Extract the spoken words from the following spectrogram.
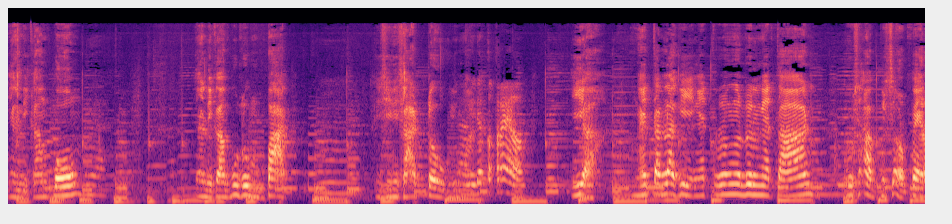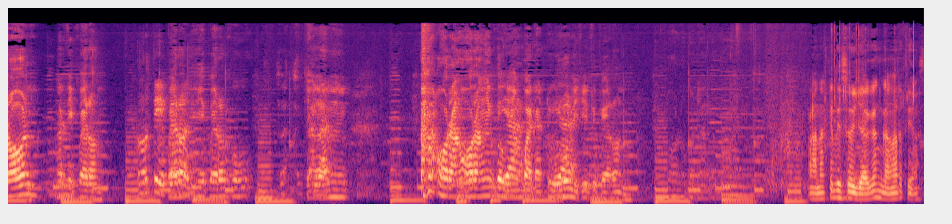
yang di kampung Iya. yang di kampung tuh empat Hmm. di sini satu Yang di deket rel. iya ngetan lagi ngetan ngedul ngetan terus habis peron ngerti peron Ngerti, peron peron. di peron ku jalan orang-orang itu Iya, yang pada turun iya. di situ peron. Anaknya disuruh jaga nggak ngerti mas.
